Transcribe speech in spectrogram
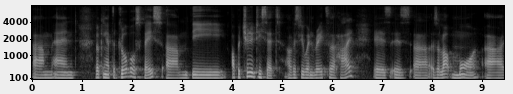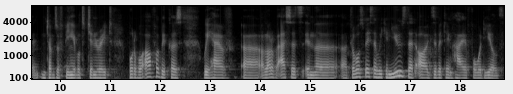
Um, and looking at the global space, um, the opportunity set, obviously, when rates are high, is is uh, is a lot more uh, in terms of being able to generate portable alpha because we have uh, a lot of assets in the uh, global space that we can use that are exhibiting higher forward yields.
